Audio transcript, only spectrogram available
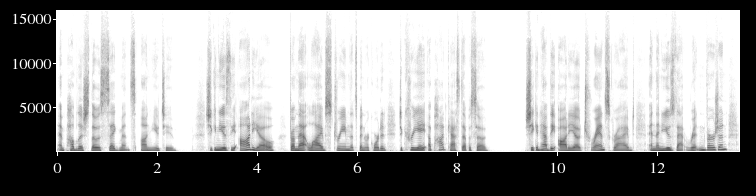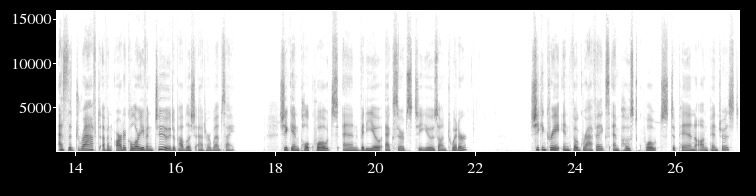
and publish those segments on YouTube. She can use the audio from that live stream that's been recorded to create a podcast episode. She can have the audio transcribed and then use that written version as the draft of an article or even two to publish at her website. She can pull quotes and video excerpts to use on Twitter. She can create infographics and post quotes to pin on Pinterest.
